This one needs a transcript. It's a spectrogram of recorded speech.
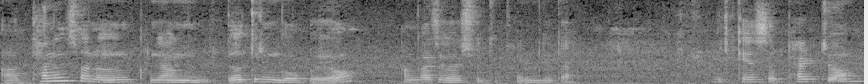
아, 타는 선은 그냥 넣어드린 거고요. 안 가져가셔도 됩니다. 이렇게 해서 8종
